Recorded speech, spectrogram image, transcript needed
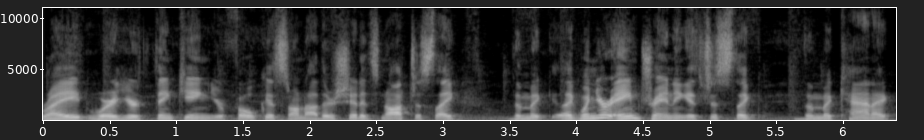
right? Where you're thinking, you're focused on other shit. It's not just like the me- like when you're aim training, it's just like the mechanic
